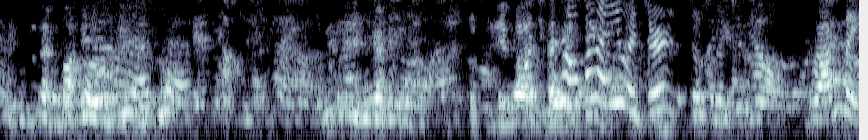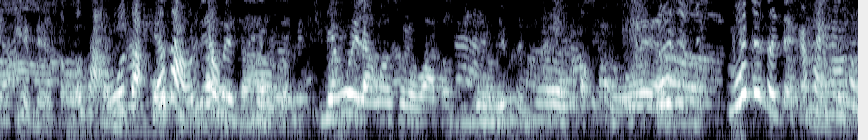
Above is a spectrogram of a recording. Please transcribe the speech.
而且我本来以为今儿就是软妹特别多噻，我到我到的时候，两位两万说的哇，女粉丝好多呀。我觉得我觉得这个还跟我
